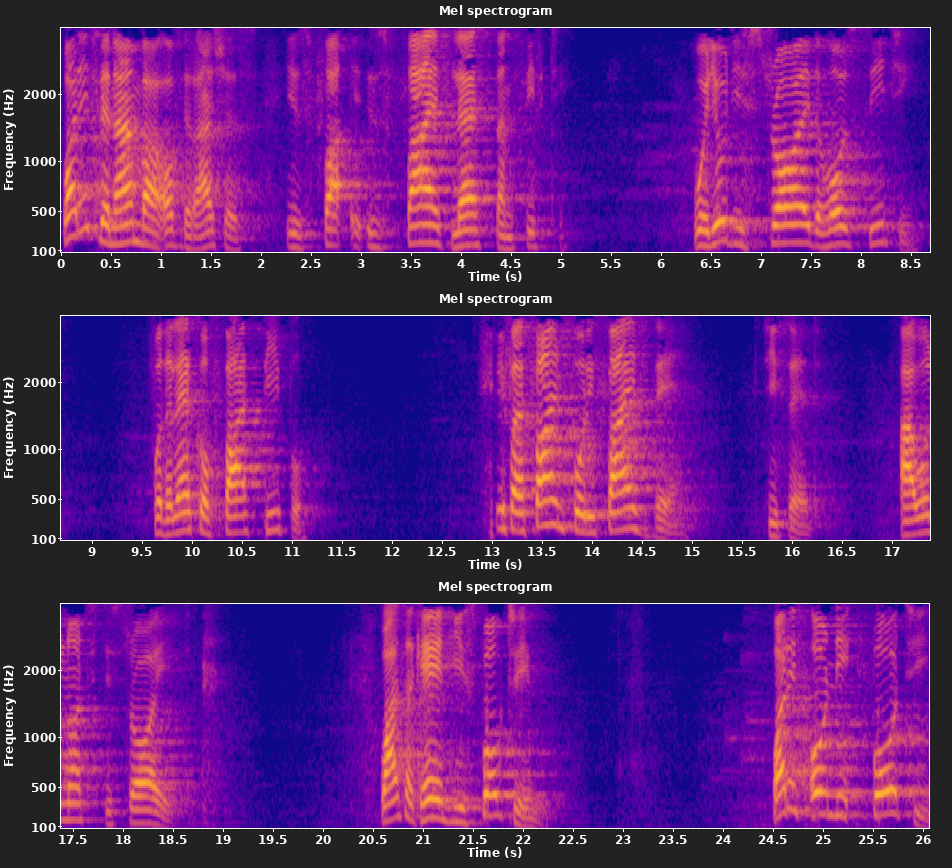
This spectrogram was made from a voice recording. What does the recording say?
What if the number of the righteous is, is five less than fifty? Will you destroy the whole city for the lack of five people? If I find 45 there, he said, I will not destroy it. Once again, he spoke to him. What if only 40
